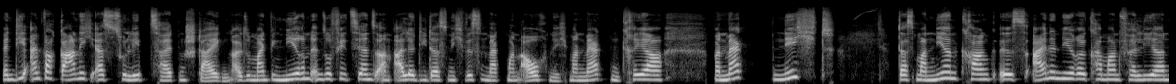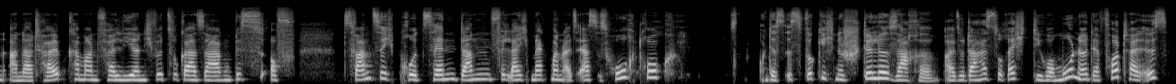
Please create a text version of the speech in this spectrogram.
wenn die einfach gar nicht erst zu Lebzeiten steigen. Also meinetwegen Niereninsuffizienz an alle, die das nicht wissen, merkt man auch nicht. Man merkt ein Krea, man merkt nicht, dass man nierenkrank ist. Eine Niere kann man verlieren, anderthalb kann man verlieren. Ich würde sogar sagen, bis auf 20 Prozent, dann vielleicht merkt man als erstes Hochdruck. Und das ist wirklich eine stille Sache. Also da hast du recht, die Hormone, der Vorteil ist,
